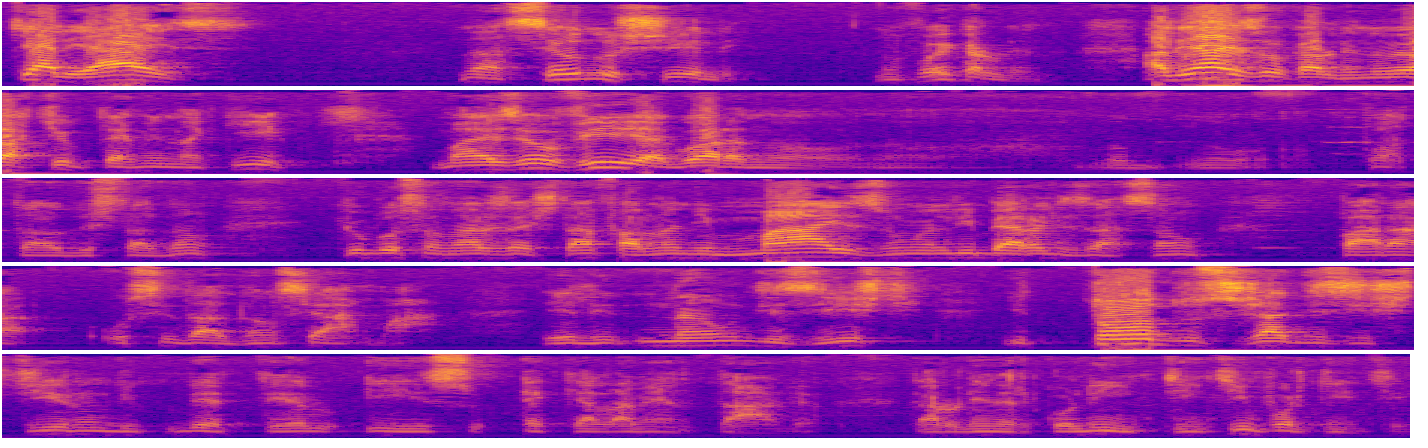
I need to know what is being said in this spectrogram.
que, aliás, nasceu no Chile. Não foi, Carolina? Aliás, ô Carolina, o meu artigo termina aqui, mas eu vi agora no, no, no portal do Estadão que o Bolsonaro já está falando em mais uma liberalização para o cidadão se armar. Ele não desiste e todos já desistiram de detê-lo, e isso é que é lamentável. Carolina Ercolim, tintim por tintim.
